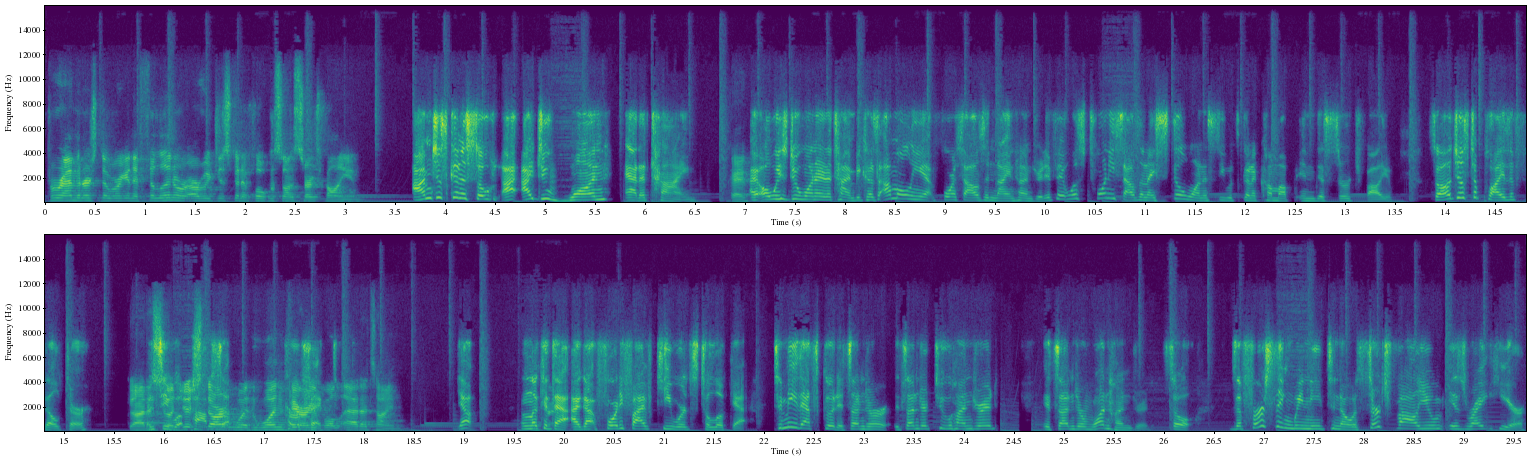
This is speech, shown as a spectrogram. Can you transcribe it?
parameters that we're going to fill in, or are we just going to focus on search volume? I'm just gonna so I, I do one at a time. Okay. I always do one at a time because I'm only at 4,900. If it was 20,000, I still want to see what's going to come up in this search volume. So I'll just apply the filter. Got it. and see So what just pops start up. with one Perfect. variable at a time. Yep. And look at that. I got 45 keywords to look at. To me, that's good. It's under it's under 200. It's under 100. So the first thing we need to know is search volume is right here.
